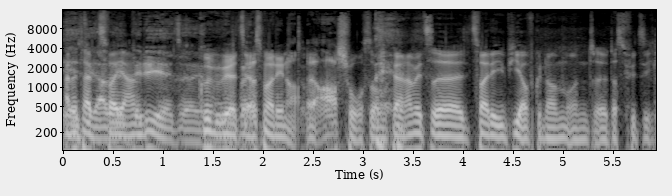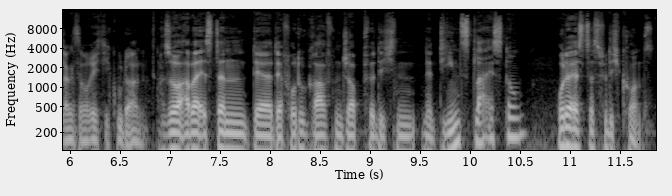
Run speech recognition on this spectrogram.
anderthalb, zwei Jahren kriegen wir jetzt erstmal den äh, Arsch hoch. So ungefähr. haben jetzt äh, die zweite EP aufgenommen und äh, das fühlt sich langsam richtig gut an. So, aber ist dann der, der Fotografenjob für dich ein- eine Dienstleistung oder ist das für dich Kunst?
